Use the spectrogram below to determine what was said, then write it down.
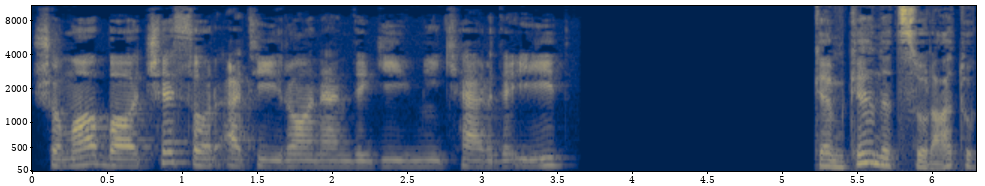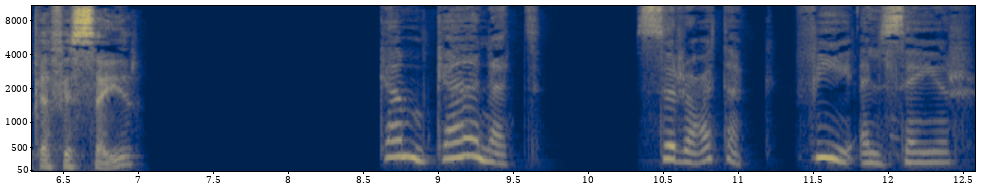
شما با چه سرعتی رانندگی می کرده اید؟ كم كانت سرعتك في السير؟ كم كانت سرعتك في السير؟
